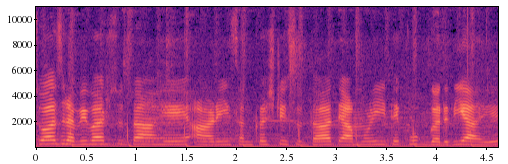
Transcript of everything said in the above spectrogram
सो आज रविवारसुद्धा आहे आणि संकष्टीसुद्धा त्यामुळे इथे खूप गर्दी आहे.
